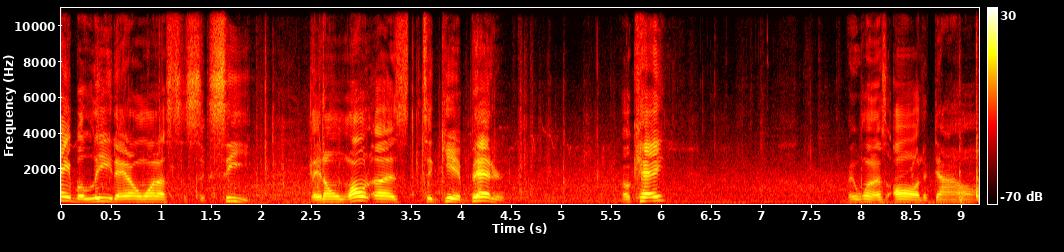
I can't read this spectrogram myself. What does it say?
Can't believe they don't want us to succeed. They don't want us to get better. Okay? They want us all to die off.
